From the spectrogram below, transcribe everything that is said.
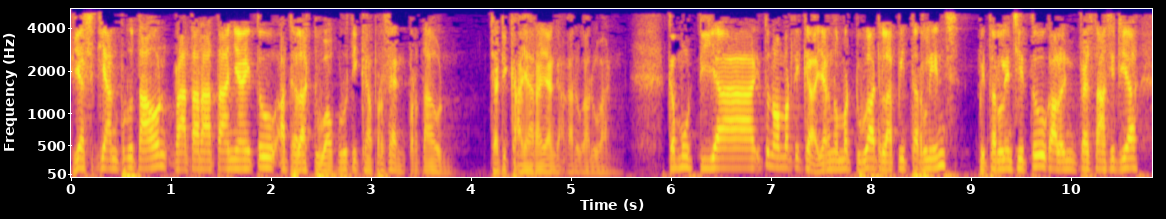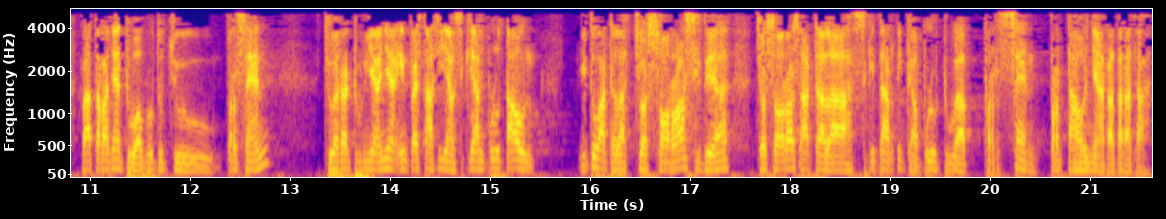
Dia sekian puluh tahun rata-ratanya itu adalah 23% per tahun. Jadi kaya raya nggak karu-karuan. Kemudian itu nomor tiga. Yang nomor dua adalah Peter Lynch. Peter Lynch itu kalau investasi dia rata-ratanya 27%. Juara dunianya investasi yang sekian puluh tahun itu adalah George Soros gitu ya. George Soros adalah sekitar 32 persen per tahunnya rata-rata.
